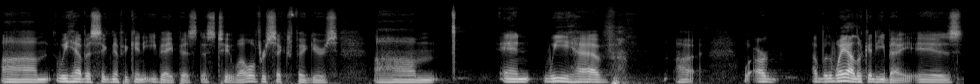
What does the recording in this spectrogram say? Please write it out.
Um, we have a significant eBay business too, well over six figures. Um, and we have uh, our the way I look at eBay is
